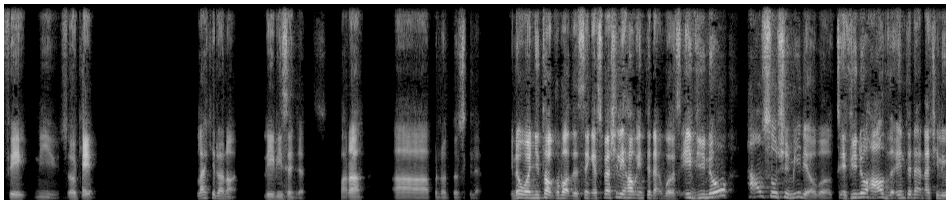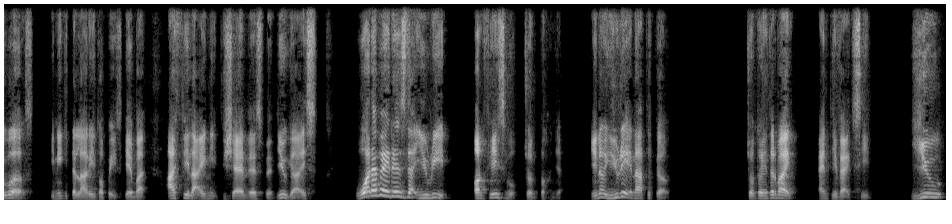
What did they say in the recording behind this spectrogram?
fake news. Okay. Like it or not, ladies and gents, para uh, penonton sekalian. You know, when you talk about this thing, especially how internet works, if you know how social media works, if you know how the internet actually works, ini kita lari topik sikit, but I feel like I need to share this with you guys. Whatever it is that you read, on Facebook contohnya. You know, you read an article. Contoh yang terbaik, anti-vaccine. You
